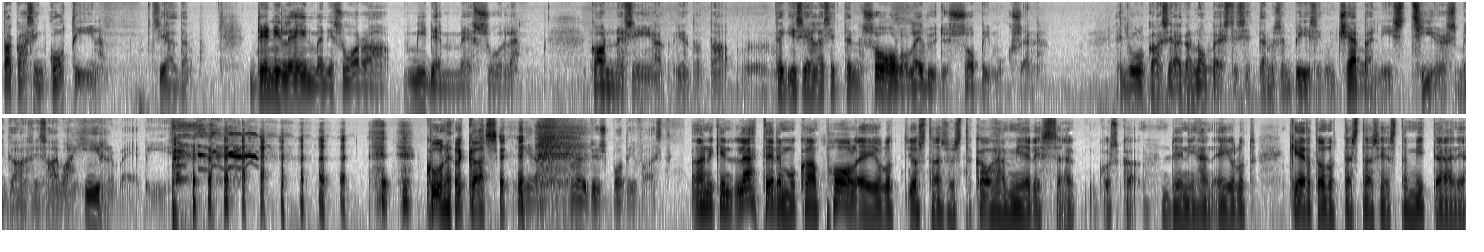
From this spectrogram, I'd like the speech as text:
takaisin kotiin. Sieltä Denny Lane meni suoraan Miden-messuille kannesiin ja, ja tota, teki siellä sitten soololevytyssopimuksen – ja julkaisi aika nopeasti sitten tämmöisen biisin kuin Japanese Tears, mikä on siis aivan hirveä biisi. Kuunnelkaa se. Joo, löytyy Spotifysta. Ainakin lähteiden mukaan Paul ei ollut jostain syystä kauhean mielissään, koska Denihän ei ollut kertonut tästä asiasta mitään. Ja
